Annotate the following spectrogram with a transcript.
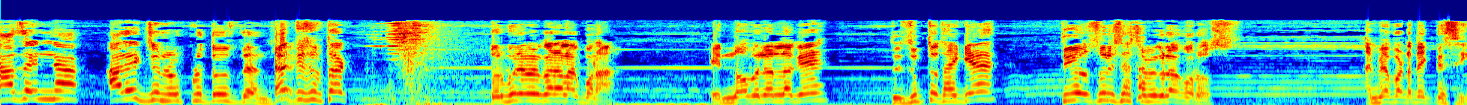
না জানেন না আরেকজনের উপর দোষ দেন থাক। তোর বুড়ি করা লাগবো না। এই নোবেলের লগে তুই যুক্ত থাকে তুইও চুরি চেষ্টা করস। আমি ব্যাপারটা দেখতেছি।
